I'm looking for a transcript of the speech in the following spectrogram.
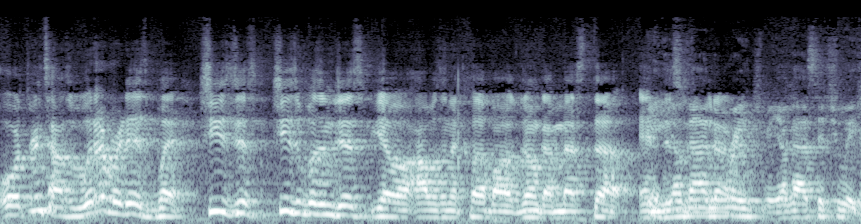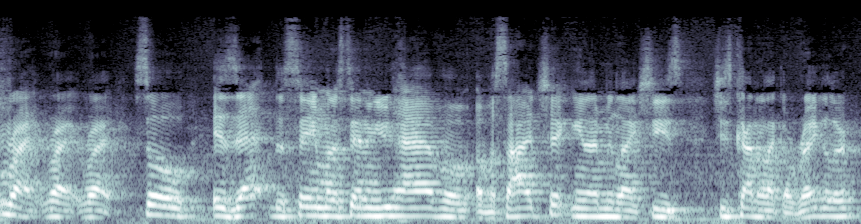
or three times, or whatever it is, but she's just she wasn't just, yo, I was in a club, I was drunk, I messed up and Yeah, this y'all is got an arrangement. Y'all got a situation. Right, right, right. So is that the same understanding you have of, of a side chick? You know what I mean? Like she's she's kind of like a regular.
